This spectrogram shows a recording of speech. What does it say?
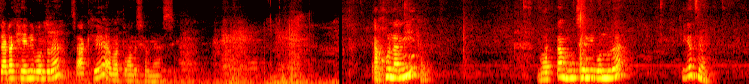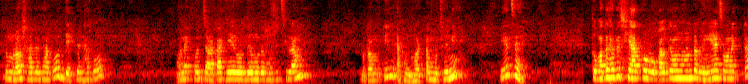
চাটা খেয়ে নি বন্ধুরা, চা খেয়ে আবার তোমাদের সামনে আসছি। এখন আমি ঘরটা মুছে নি বন্ধুরা, ঠিক আছে? তোমরাও সাথে থাকো, দেখতে থাকো। অনেকক্ষণ চাটা খেয়ে রোদের মধ্যে বসেছিলাম, মোটামুটি এখন ঘরটা মুছে নি, ঠিক আছে? তোমাদের সাথে শেয়ার করব, কালকে আমার মনটা ভেঙে গেছে অনেকটা।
